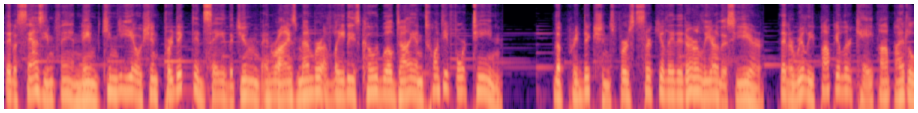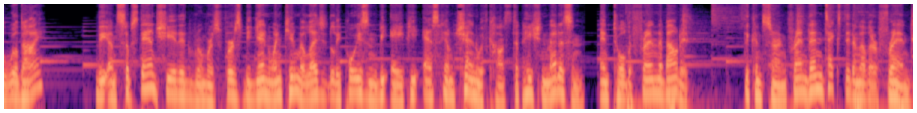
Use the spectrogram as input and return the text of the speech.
that a Sasaeng fan named Kim Yeoshin predicted say that EunB and Rise member of Ladies Code will die in 2014. The predictions first circulated earlier this year, that a really popular K-pop idol will die? The unsubstantiated rumors first began when Kim allegedly poisoned BAP's Him Chen with constipation medicine, and told a friend about it. The concerned friend then texted another friend,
